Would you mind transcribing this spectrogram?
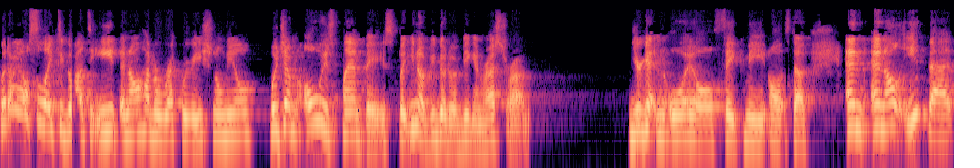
But I also like to go out to eat and I'll have a recreational meal, which I'm always plant based. But, you know, if you go to a vegan restaurant, you're getting oil, fake meat, all that stuff. And, and I'll eat that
